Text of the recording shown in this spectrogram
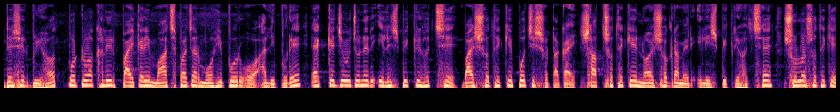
দেশের বৃহৎ পটুয়াখালীর পাইকারি মাছ বাজার মহিপুর ও আলিপুরে এক কেজি ওজনের ইলিশ বিক্রি হচ্ছে বাইশশো থেকে পঁচিশশো টাকায় সাতশো থেকে নয়শো গ্রামের ইলিশ বিক্রি হচ্ছে ষোলোশো থেকে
